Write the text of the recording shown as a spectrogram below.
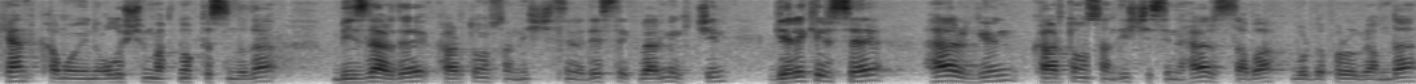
Kent kamuoyunu oluşturmak noktasında da bizler de Kartonsan işçisine destek vermek için gerekirse her gün Kartonsan işçisini her sabah burada programda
